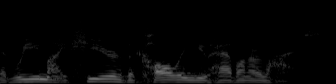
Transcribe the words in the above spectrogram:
that we might hear the calling you have on our lives,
